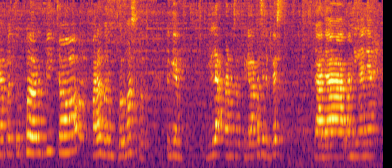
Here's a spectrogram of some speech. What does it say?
Dapat super B, cok. Padahal baru baru masuk loh ke game. Gila, panen 138 sih the best. Gak ada tandingannya.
